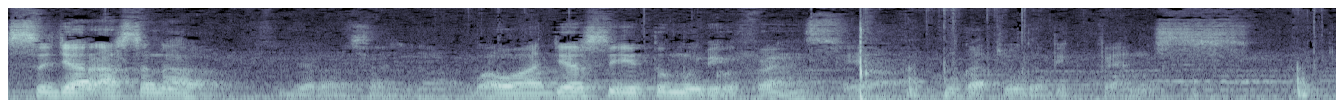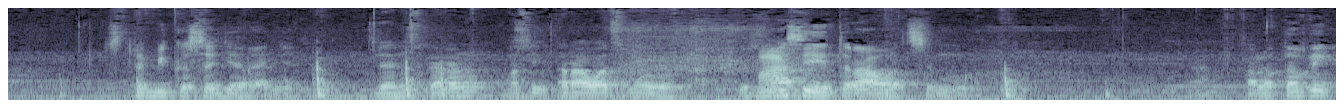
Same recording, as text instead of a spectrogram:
Sejarah Arsenal. Sejarah. Bahwa jersey itu Big mengikut fans. Ya, bukan juga big fans. Lebih ke sejarahnya. Dan sekarang masih terawat semua loh. Masih terawat semua. Nah, kalau topik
